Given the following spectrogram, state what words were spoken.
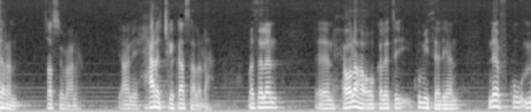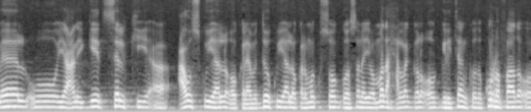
daran saas way macnaha. Yacni xarajka kaasaa la dhaha maalan xoolaha oo kaleetay ku mithaaliyaan neefku meel uu yacni geed salkii caws ku yaallo oo kale ama doog ku yaallo oo kale marku soo goosanayo oo madaxa la galo oo gelitaankooda ku rafaado oo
